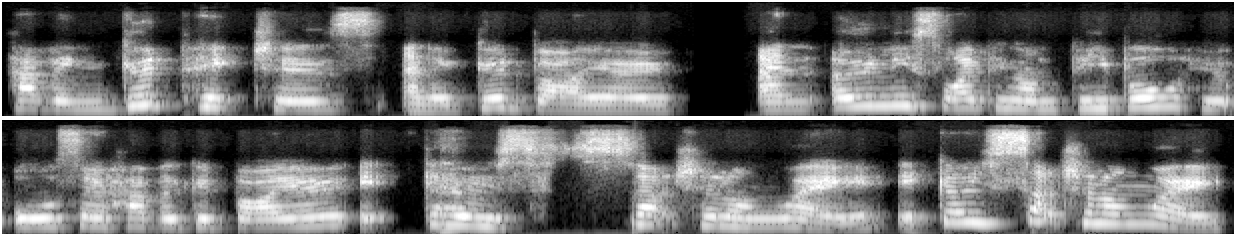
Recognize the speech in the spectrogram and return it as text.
having good pictures and a good bio and only swiping on people who also have a good bio, it goes such a long way. It goes such a long way.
